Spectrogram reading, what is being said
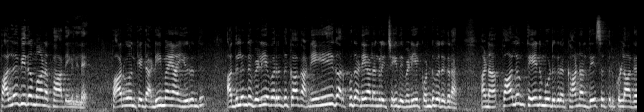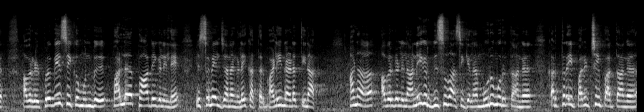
பலவிதமான பாதைகளிலே பார்வோன்கிட்ட அடிமையாக இருந்து அதுலேருந்து வெளியே வர்றதுக்காக அநேக அற்புத அடையாளங்களை செய்து வெளியே கொண்டு வருகிறார். ஆனால் பாலும் தேனும் ஓடுகிற கானான் தேசத்திற்குள்ளாக அவர்கள் பிரவேசிக்கும் முன்பு பல பாதைகளிலே இஸ்ரேல் ஜனங்களை கத்தர் வழி நடத்தினார் ஆனால் அவர்களில் அநேகர் விசுவாசிக்கலை முறுமுறுத்தாங்க கர்த்தரை பரீட்சை பார்த்தாங்க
